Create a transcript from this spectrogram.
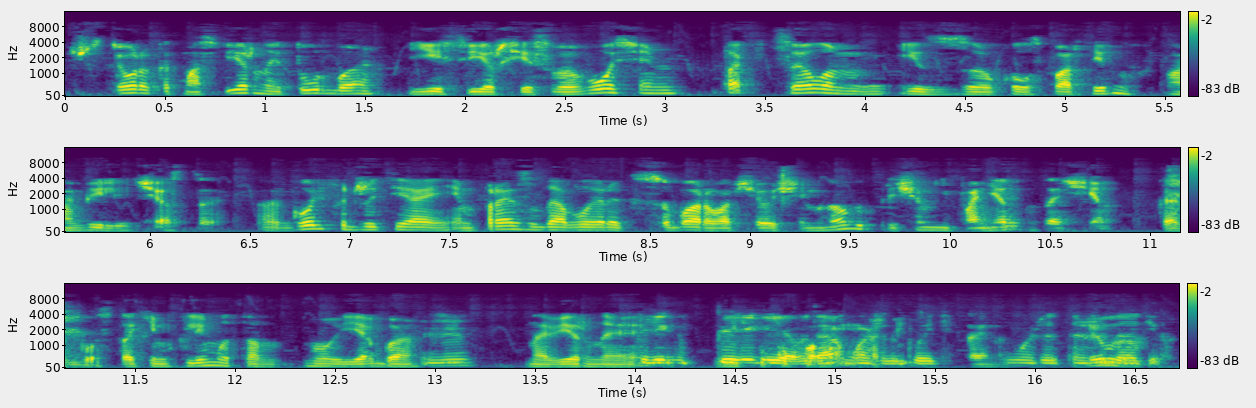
шестерок, атмосферный, турбо, есть версии с V8. Так, в целом, из околоспортивных автомобилей часто Golf GTI, Impreza WRX, Subaru вообще очень много, причем непонятно зачем. Как бы с таким климатом, ну, я бы, mm-hmm. наверное... Перегрев, да, может быть? Может ожидать их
